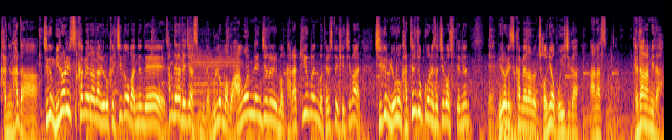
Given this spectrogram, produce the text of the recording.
가능하다. 지금 미러리스 카메라랑 이렇게 찍어봤는데 상대가 되지 않습니다. 물론 뭐 망원 렌즈를 뭐 갈아 끼우면 뭐 될 수도 있겠지만 지금 요런 같은 조건에서 찍었을 때는 네, 미러리스 카메라로 전혀 보이지가 않 았습니다. 대단합니다.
